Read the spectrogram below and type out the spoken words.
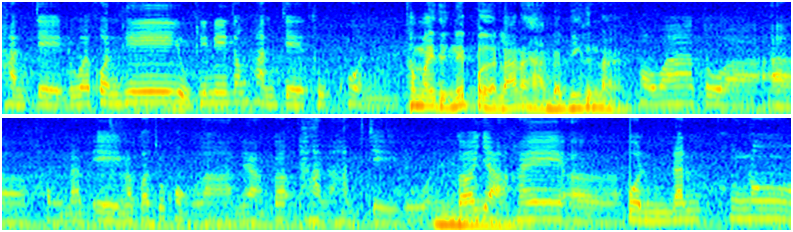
ทานเจด้วยคนที่อยู่ที่นี่ต้องทานเจทุกคน ทำไมถึงได้เปิดร้านอาหารแบบนี้ขึ้นมา เพราะว่าตัวเออของนัทเองแล้วก็เจ้าของร้านเนี่ยก็ทานอาหารเจด้วย อืมก็อยากให้เอ่อคนด้านข้างนอก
